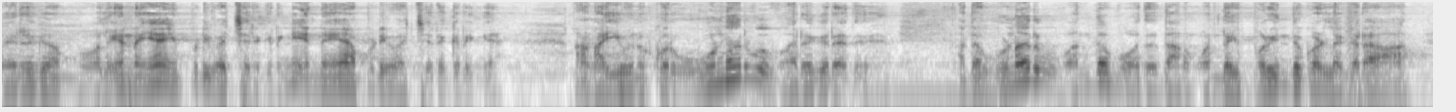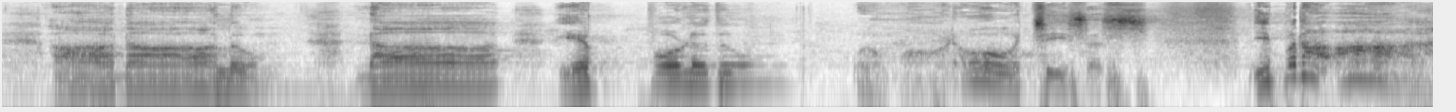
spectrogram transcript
மிருகம் போல. என்ன ஏன் இப்படி வச்சிருக்கிறீங்க? என்ன ஏன் அப்படி வச்சிருக்கிறீங்க? ஆனால் இவனுக்கு ஒரு உணர்வு வருகிறது. அந்த உணர்வு வந்தபோது தான் ஒன்றை புரிந்து கொள்ளுகிறான். ஆனாலும் நான் எப்பொழுதும் ஓ ஜீசஸ். இப்பதான் ஆ,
